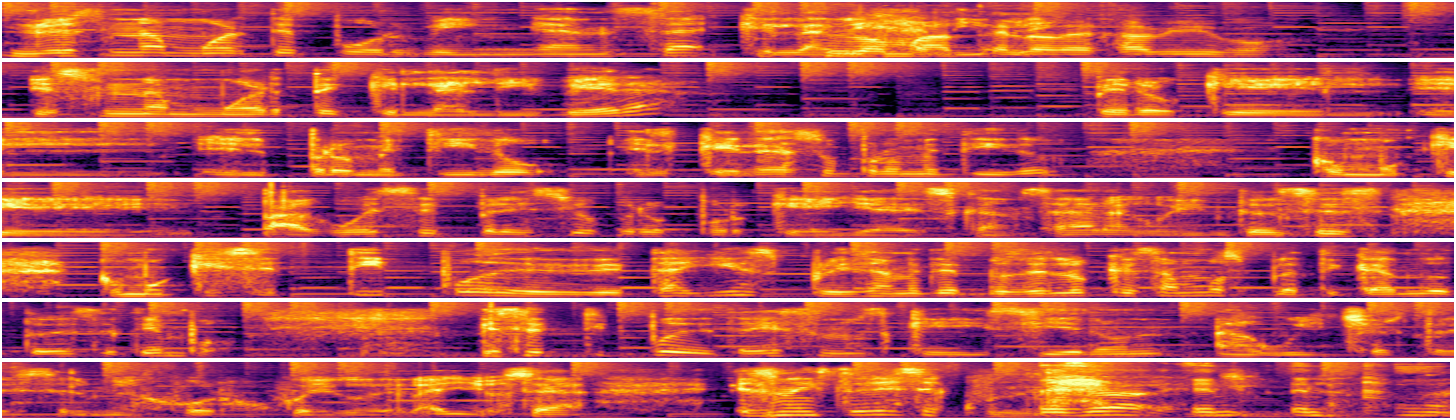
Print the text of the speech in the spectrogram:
No es una muerte por venganza que la Lo deja mata libre. lo deja vivo. Es una muerte que la libera, pero que el, el- el prometido, el que era su prometido, como que pagó ese precio, pero porque ella descansara, güey. Entonces, como que ese tipo de detalles, precisamente, pues es lo que estamos platicando todo este tiempo. Ese tipo de detalles son los que hicieron a Witcher 3 el mejor juego del año. O sea, es una historia O secundaria. sea, en, en tu,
